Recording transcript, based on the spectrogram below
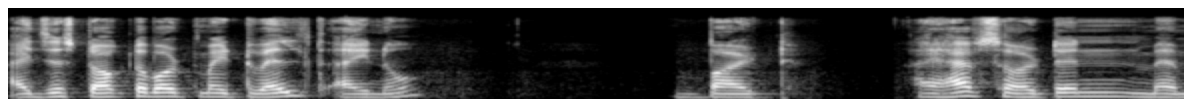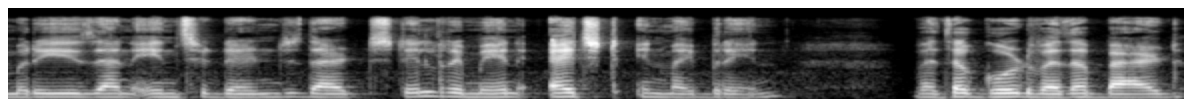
I just talked about my 12th, I know. But I have certain memories and incidents that still remain etched in my brain, whether good, whether bad,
